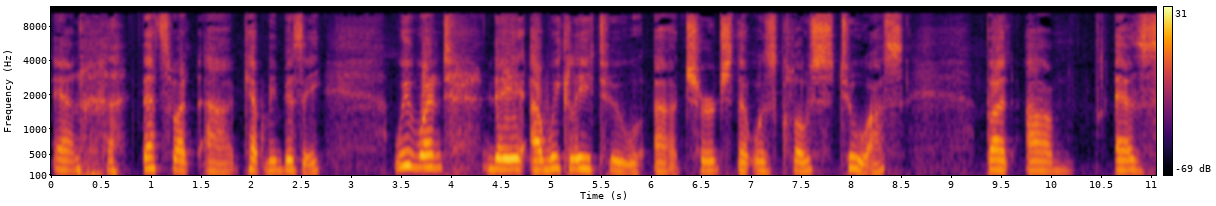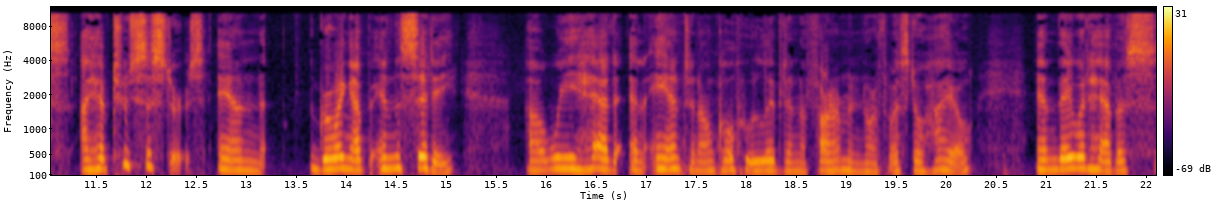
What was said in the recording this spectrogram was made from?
and that's what uh, kept me busy. We went day uh, weekly to a church that was close to us, but um, as I have two sisters, and growing up in the city, uh, we had an aunt and uncle who lived in a farm in northwest Ohio, and they would have us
